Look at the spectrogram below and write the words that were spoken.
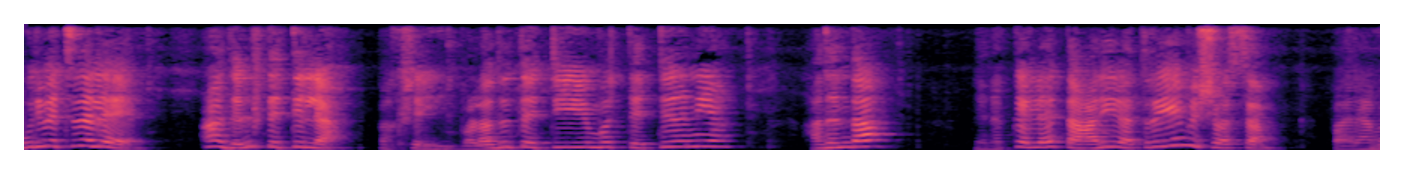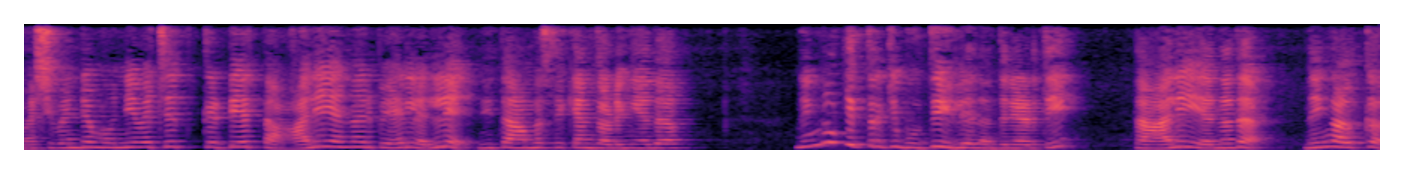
ഊരി വെച്ചതല്ലേ? അതിൽ തെറ്റില്ല. പക്ഷെ ഇവളത് തെറ്റ് ചെയ്യുമ്പോ തെറ്റ് തന്നെയാ. അതെന്താ? നിനക്കല്ലേ താലിയിൽ അത്രയും വിശ്വാസം? പരമശിവന്റെ മുന്നിൽ വെച്ച് കെട്ടിയ താലി എന്നൊരു പേരിലല്ലേ നീ താമസിക്കാൻ തുടങ്ങിയത്? നിങ്ങൾക്ക് ഇത്രയ്ക്ക് ബുദ്ധിയില്ലേ നന്ദിനടത്തി താലി എന്നത് നിങ്ങൾക്ക്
